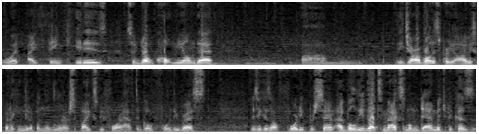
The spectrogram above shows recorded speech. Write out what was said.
what I think it is, so don't quote me on that. Um, the Gyro Ball is pretty obvious, but I can get up another layer of spikes before I have to go for the rest. As he gets off 40%, I believe that's maximum damage because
